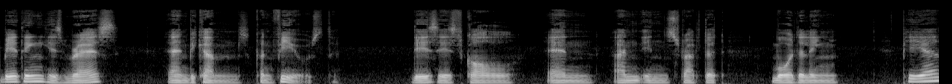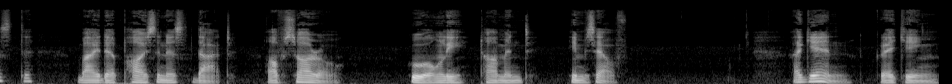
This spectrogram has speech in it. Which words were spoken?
beating his breast, and becomes confused. This is called an uninstructed worldling, pierced by the poisonous dart of sorrow, who only torment himself. Again, great king,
